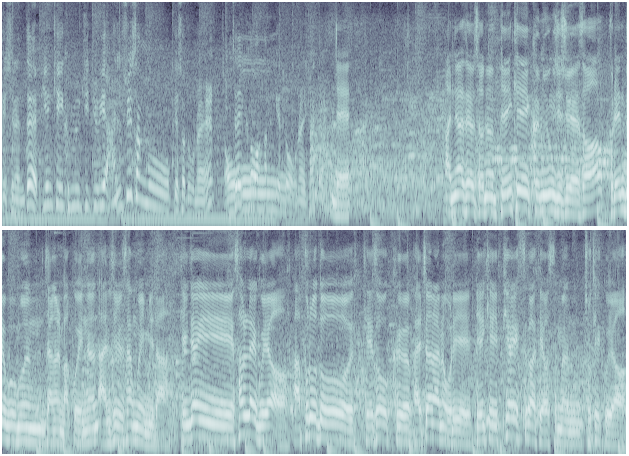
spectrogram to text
계시는데 BNK 금융지주의 안수희 상무께서도 오늘 셀카와 함께 또 오늘 현장 네. 안녕하세요. 저는 BNK 금융지주에서 브랜드 부문장을 맡고 있는 안수일 상무입니다. 굉장히 설레고요. 앞으로도 계속 그 발전하는 우리 BNK POX가 되었으면 좋겠고요.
